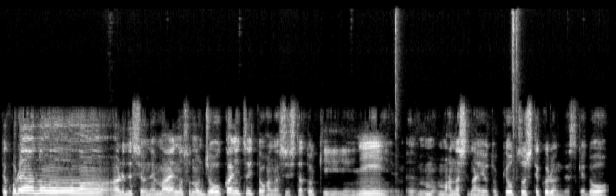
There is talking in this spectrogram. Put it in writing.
で、これあのー、あれですよね。前のその浄化についてお話ししたときに、話した内容と共通してくるんですけど、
